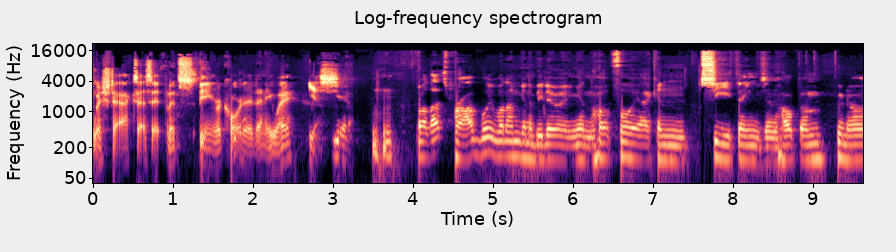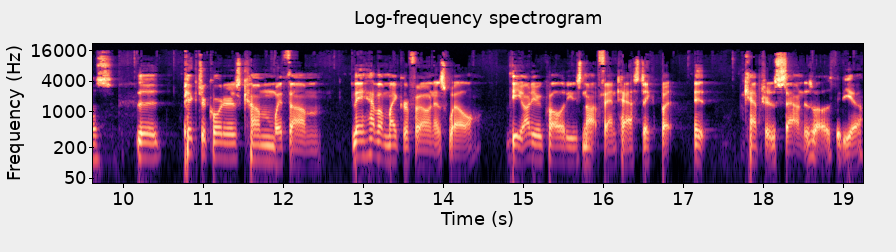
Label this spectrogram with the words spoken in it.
wish to access it, but it's being recorded anyway. Yes. Yeah. Well, that's probably what I'm going to be doing, and hopefully I can see things and help them. Who knows? The picture recorders come with um they have a microphone as well. The audio quality is not fantastic, but it captures sound as well as video.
